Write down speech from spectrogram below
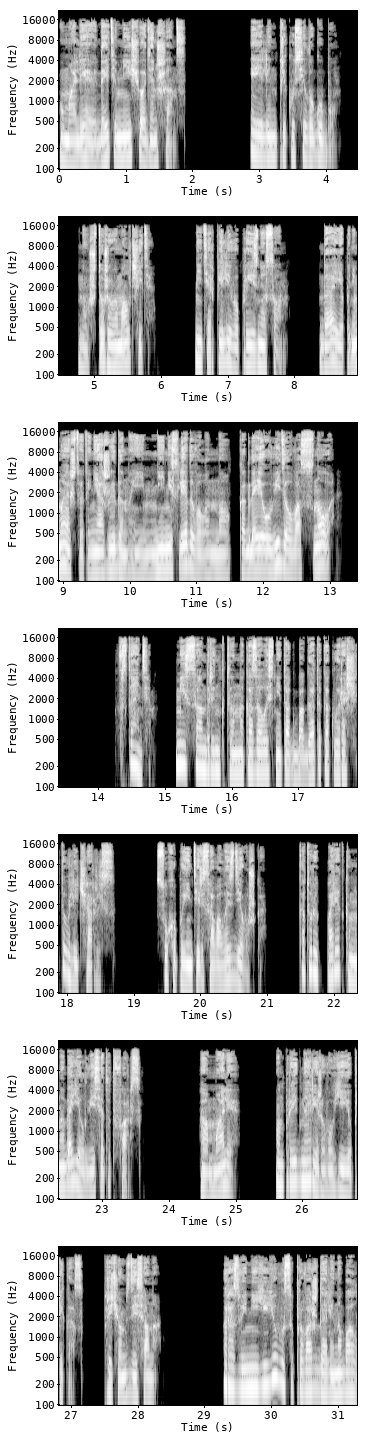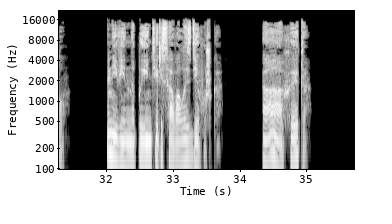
«Умоляю, дайте мне еще один шанс». Эйлин прикусила губу. «Ну что же вы молчите?» Нетерпеливо произнес он. «Да, я понимаю, что это неожиданно, и мне не следовало, но когда я увидел вас снова...» «Встаньте. Мисс Сандрингтон оказалась не так богата, как вы рассчитывали, Чарльз?» Сухо поинтересовалась девушка, которой порядком надоел весь этот фарс. «Амалия?» Он проигнорировал ее приказ. Причем здесь она? «Разве не ее вы сопровождали на балу?» Невинно поинтересовалась девушка. «Ах, это.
